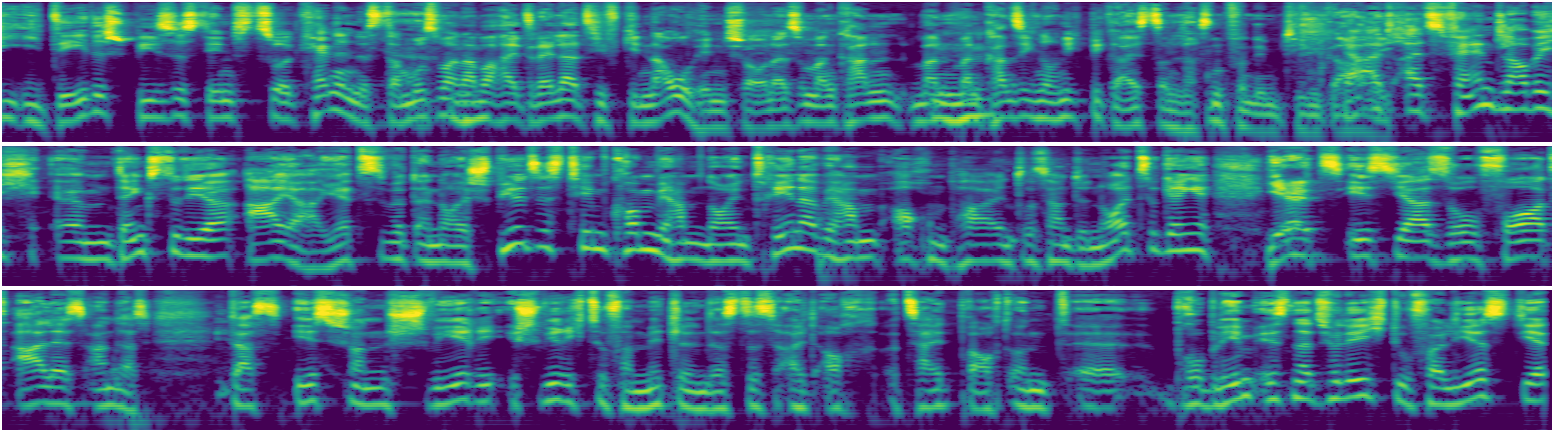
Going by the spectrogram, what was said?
die Idee des Spielsystems zu erkennen ist. Da muss man aber halt relativ genau hinschauen. Also man kann, man, man kann sich noch nicht begeistern lassen von dem Team gar Ja, als, nicht. als Fan, glaube ich, ähm, denkst du dir, ah ja, jetzt wird ein neues Spielsystem kommen, wir haben einen neuen Trainer, wir haben auch ein paar interessante Neuzugänge. Jetzt ist ja sofort alles anders. Das ist schon schwierig, schwierig zu vermitteln, dass das halt auch Zeit braucht. Und äh, Problem ist natürlich, du verlierst jetzt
